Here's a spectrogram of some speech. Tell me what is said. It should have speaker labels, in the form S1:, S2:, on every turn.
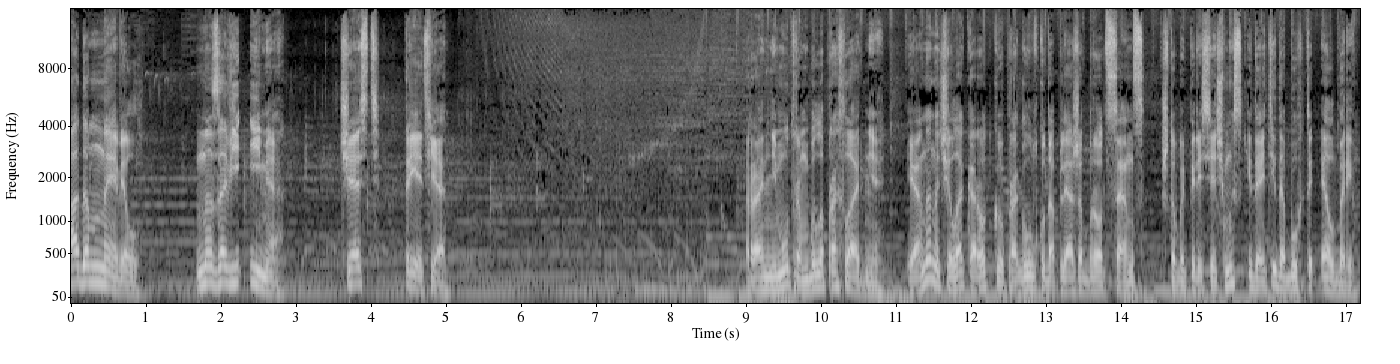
S1: Адам Невилл. Назови имя. Часть третья. Ранним утром было прохладнее, и она начала короткую прогулку до пляжа Бродсенс, чтобы пересечь мыс и дойти до бухты Элбери.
